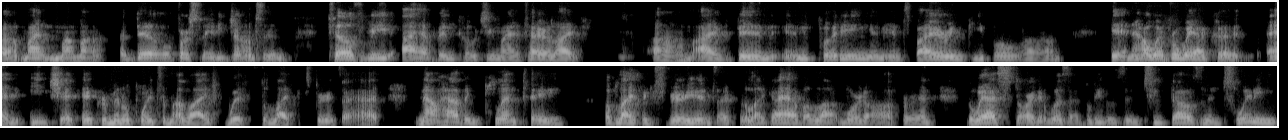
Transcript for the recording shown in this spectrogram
uh, my mama, Adele, First Lady Johnson, tells me I have been coaching my entire life. Um, I've been inputting and inspiring people um, in however way I could, and each at incremental points in my life with the life experience I had. Now having plenty of life experience, I feel like I have a lot more to offer. And the way I started was, I believe it was in 2020.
